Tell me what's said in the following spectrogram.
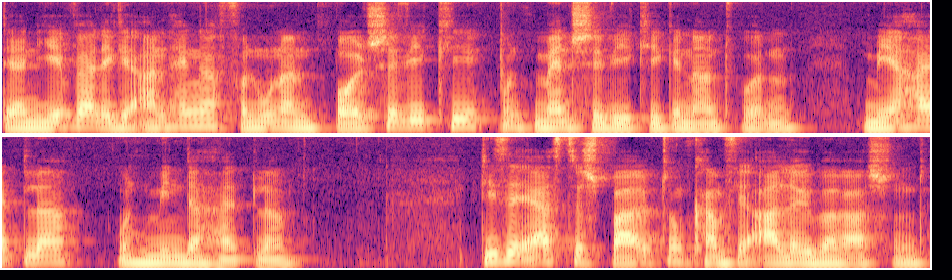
deren jeweilige Anhänger von nun an Bolschewiki und Menschewiki genannt wurden, Mehrheitler und Minderheitler. Diese erste Spaltung kam für alle überraschend.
